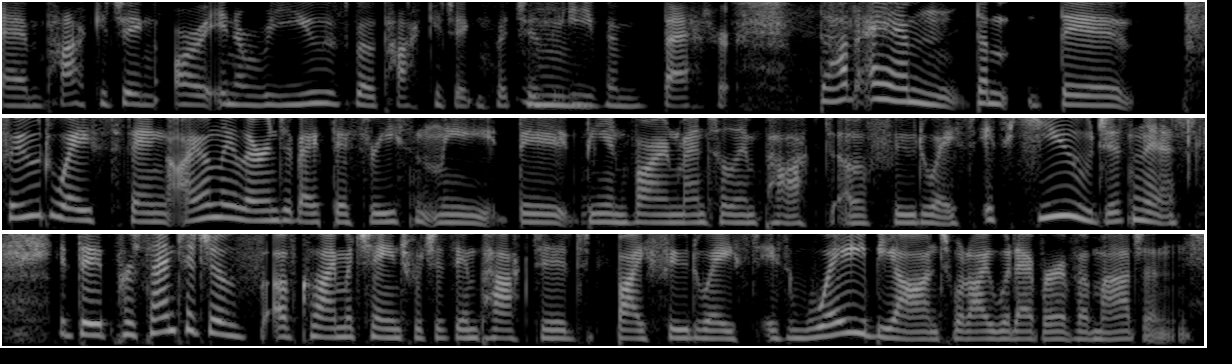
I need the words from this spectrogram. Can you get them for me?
um, packaging or in a reusable packaging, which is mm. even better. That um the the food waste thing, I only learned about this recently the, the environmental impact of food waste. It's huge, isn't it? The percentage of, of climate change which is impacted by food waste is way beyond what I would ever have imagined.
